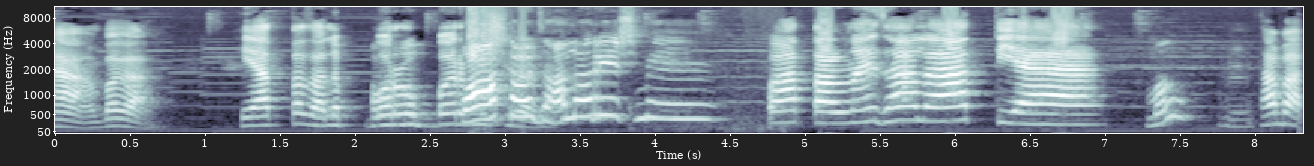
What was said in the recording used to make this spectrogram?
हा बघा. हे आता झालं बरोबर पातळ मिश्रण. झाला रेशमी. पाताळ नाही झालं आत्या. मग? थांबा.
